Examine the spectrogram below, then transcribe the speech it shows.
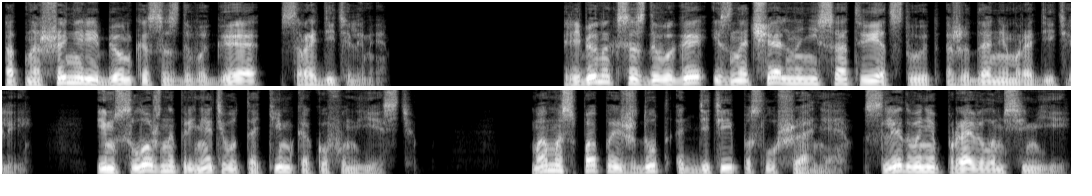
Отношение ребенка с СДВГ с родителями. Ребенок с СДВГ изначально не соответствует ожиданиям родителей. Им сложно принять его таким, каков он есть. Мама с папой ждут от детей послушания, следования правилам семьи,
